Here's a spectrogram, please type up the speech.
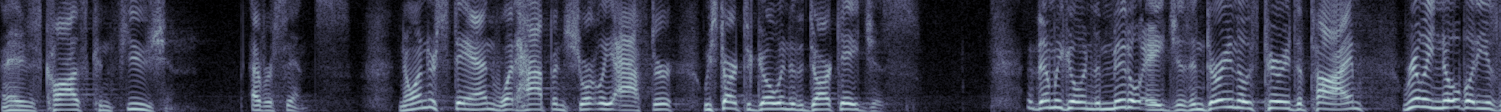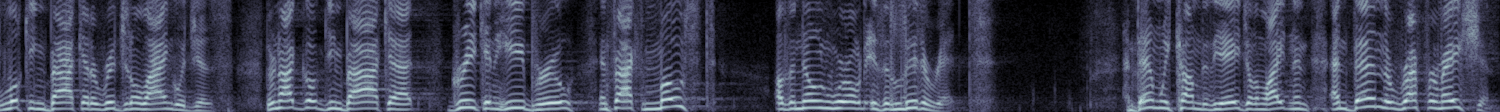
And it has caused confusion ever since. Now, understand what happens shortly after we start to go into the Dark Ages. Then we go into the Middle Ages, and during those periods of time, really nobody is looking back at original languages. They're not looking back at Greek and Hebrew. In fact, most of the known world is illiterate. And then we come to the age of enlightenment and then the Reformation.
